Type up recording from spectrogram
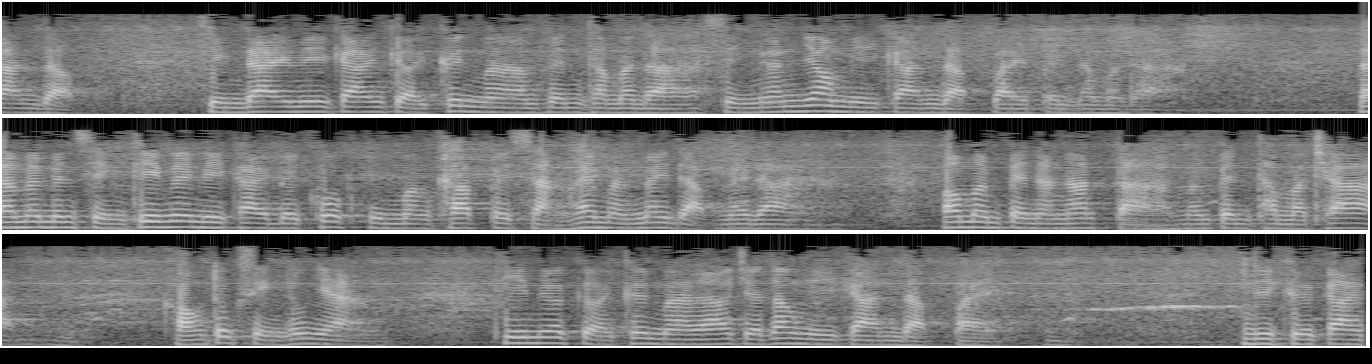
การดับ สิ่งใดมีการเกิดขึ้นมาเป็นธรรมดา สิ่งนั้นย่อมมีการดับไปเป็นธรรมดาและมันเป็นสิ่งที่ไม่มีใครไปควบคุมบังคับ ไปสั่งให้มันไม่ดับไม่ได้ เพราะมันเป็นอนัตตา มันเป็นธรรมชาติ ของทุกสิ่งทุกอย่างที่เมื่อเกิดขึ้นมาแล้วจะต้องมีการดับไป นี่คือการ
